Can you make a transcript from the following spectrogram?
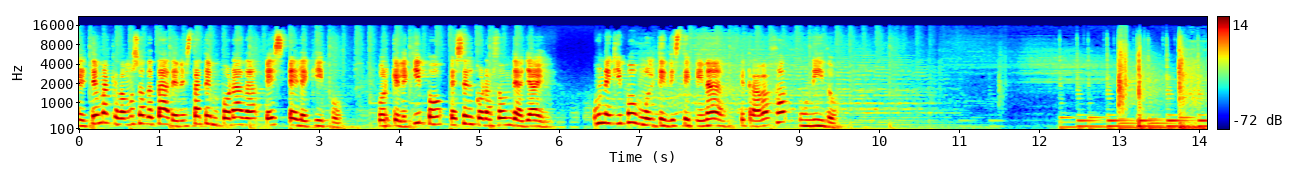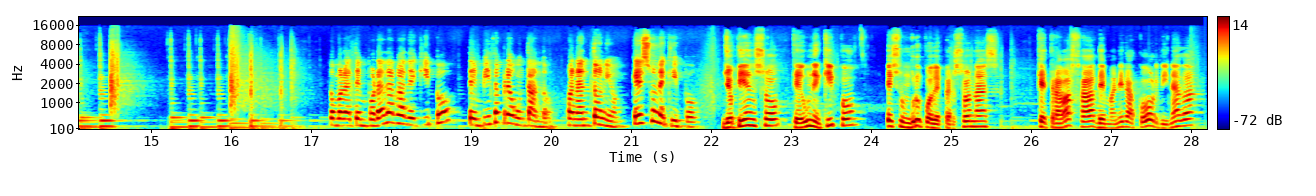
El tema que vamos a tratar en esta temporada es el equipo, porque el equipo es el corazón de Agile, un equipo multidisciplinar que trabaja unido. Como la temporada va de equipo, te empiezo preguntando, Juan Antonio, ¿qué es un equipo? Yo pienso que un equipo es un grupo de personas que trabaja de manera coordinada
